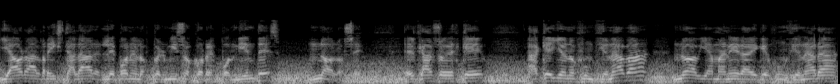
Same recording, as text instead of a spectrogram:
y ahora al reinstalar le ponen los permisos correspondientes? No lo sé. El caso es que aquello no funcionaba, no había manera de que funcionara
